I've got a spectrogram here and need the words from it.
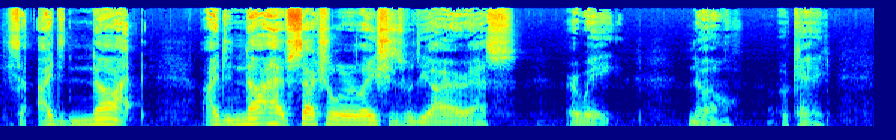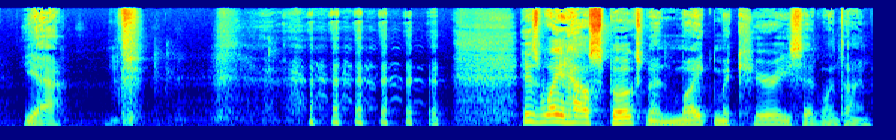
He said, "I did not, I did not have sexual relations with the IRS." Or wait, no, okay, yeah. His White House spokesman, Mike McCurry, said one time,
